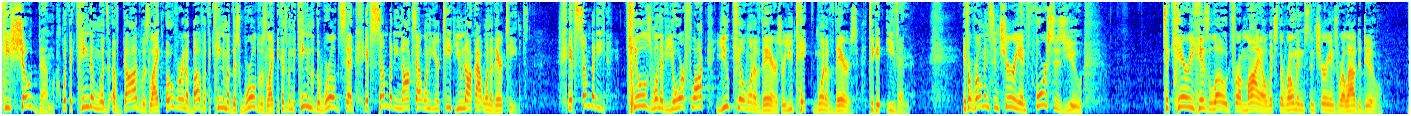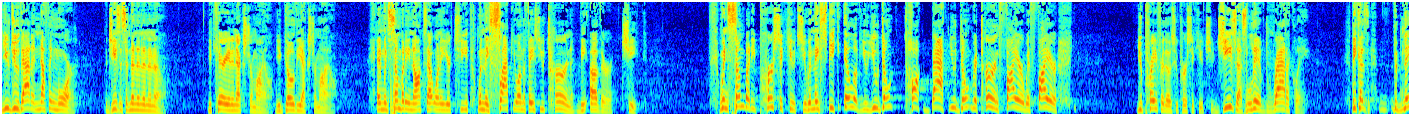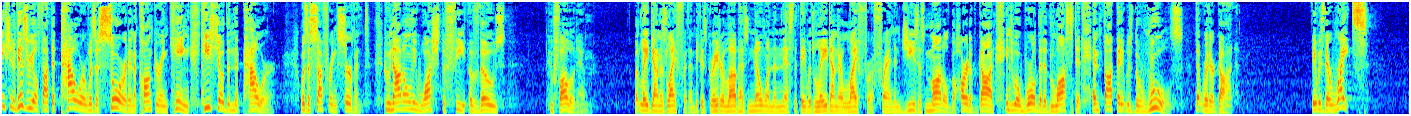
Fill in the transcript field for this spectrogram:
he showed them what the kingdom was, of God was like over and above what the kingdom of this world was like. Because when the kingdom of the world said, if somebody knocks out one of your teeth, you knock out one of their teeth. If somebody kills one of your flock, you kill one of theirs, or you take one of theirs to get even. If a Roman centurion forces you to carry his load for a mile, which the Roman centurions were allowed to do, you do that and nothing more. Jesus said, No, no, no, no, no. You carry it an extra mile. You go the extra mile. And when somebody knocks out one of your teeth, when they slap you on the face, you turn the other cheek. When somebody persecutes you, when they speak ill of you, you don't talk back. You don't return fire with fire. You pray for those who persecute you. Jesus lived radically because the nation of Israel thought that power was a sword and a conquering king. He showed them that power was a suffering servant who not only washed the feet of those who followed him, but laid down his life for them because greater love has no one than this, that they would lay down their life for a friend. And Jesus modeled the heart of God into a world that had lost it and thought that it was the rules that were their God. It was their rights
